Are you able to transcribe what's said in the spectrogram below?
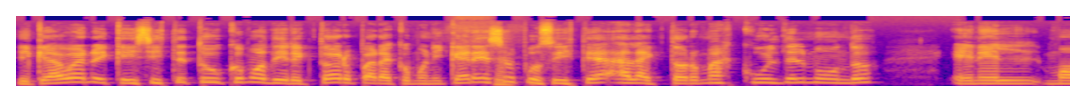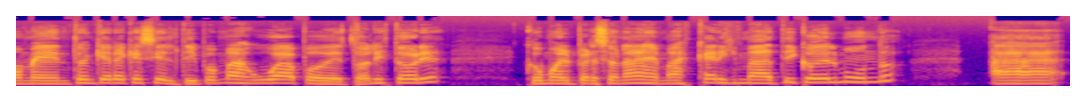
Y que, bueno, ¿y qué hiciste tú como director para comunicar eso? Pusiste al actor más cool del mundo en el momento en que era que si el tipo más guapo de toda la historia, como el personaje más carismático del mundo, a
